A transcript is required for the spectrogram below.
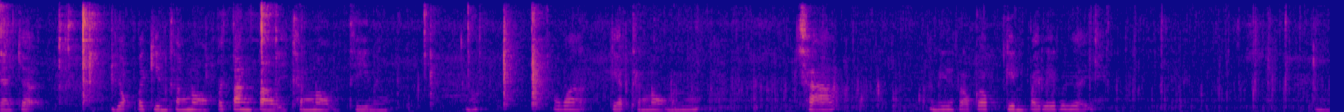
ยายจะยกไปกินข้างนอก ไปตั้งเตาอีกข้างนอกอีกทีหนึ่งเนาะเพราะว่าแก๊สข้างนอกมันช้า อันนี้เราก็กินไปเรื่อยๆอืม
